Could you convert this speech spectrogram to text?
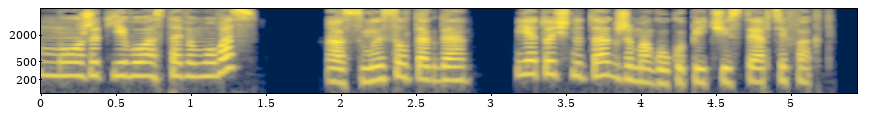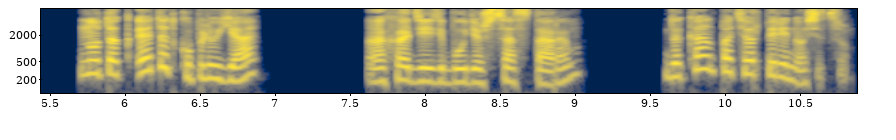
«Может, его оставим у вас?» «А смысл тогда? я точно так же могу купить чистый артефакт. Ну так этот куплю я. А ходить будешь со старым? Декан потер переносицу.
